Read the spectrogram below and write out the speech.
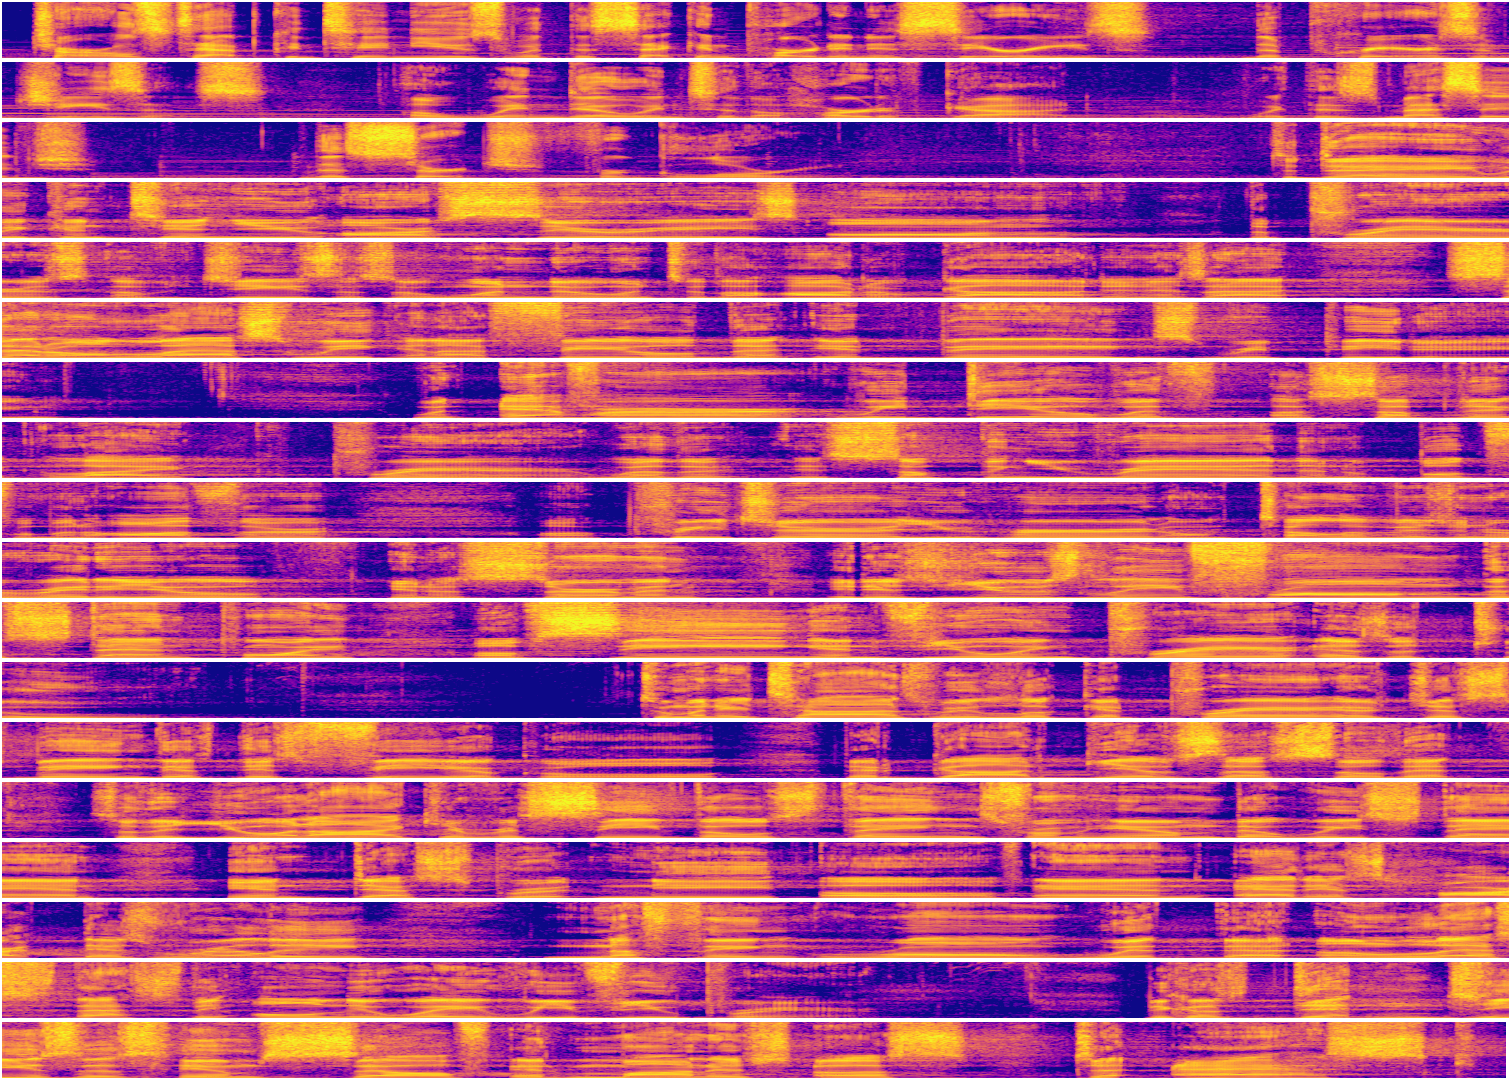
Charles Tapp continues with the second part in his series, The Prayers of Jesus, a window into the heart of God, with his message, The Search for Glory. Today, we continue our series on the prayers of Jesus, a window into the heart of God. And as I said on last week, and I feel that it begs repeating, whenever we deal with a subject like prayer, whether it's something you read in a book from an author, or a preacher you heard on television or radio, in a sermon, it is usually from the standpoint of seeing and viewing prayer as a tool. Too many times we look at prayer as just being this, this vehicle that God gives us so that, so that you and I can receive those things from Him that we stand in desperate need of. And at its heart, there's really nothing wrong with that unless that's the only way we view prayer. Because didn't Jesus Himself admonish us to ask,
